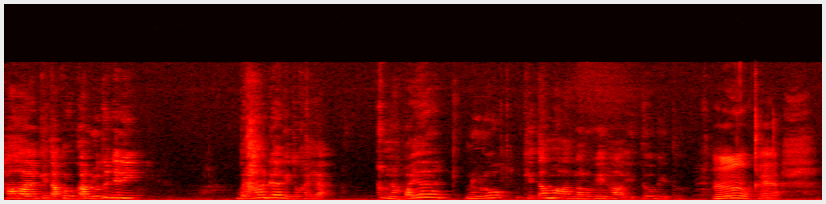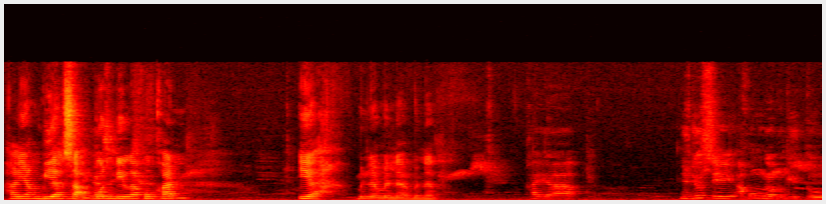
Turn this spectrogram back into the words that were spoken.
hal-hal yang kita keluhkan dulu tuh jadi berharga gitu kayak kenapa ya dulu kita malah ngeluhin hal itu gitu? Hmm, kayak hal yang biasa nggak pun sih? dilakukan. Iya benar-benar benar kayak jujur sih aku nggak begitu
